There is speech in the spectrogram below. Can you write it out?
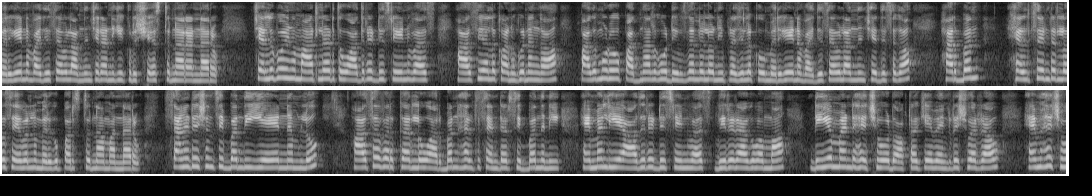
మెరుగైన వైద్య సేవలు అందించడానికి కృషి చేస్తున్నారన్నారు. చెల్లుబోయిన మాట్లాడుతూ ఆదిరెడ్డి శ్రీనివాస్ ఆశయాలకు అనుగుణంగా పదమూడు పద్నాలుగు డివిజన్లలోని ప్రజలకు మెరుగైన వైద్య సేవలు అందించే దిశగా హర్బన్ హెల్త్ సెంటర్లో సేవలను మెరుగుపరుస్తున్నామన్నారు. శానిటేషన్ సిబ్బంది ఏఎన్ఎంలు ఆశా వర్కర్లు అర్బన్ హెల్త్ సెంటర్ సిబ్బందిని MLA Adireddy Srinivas Veeraraghavamma DM and HO doctor K Venkateswararao MHO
